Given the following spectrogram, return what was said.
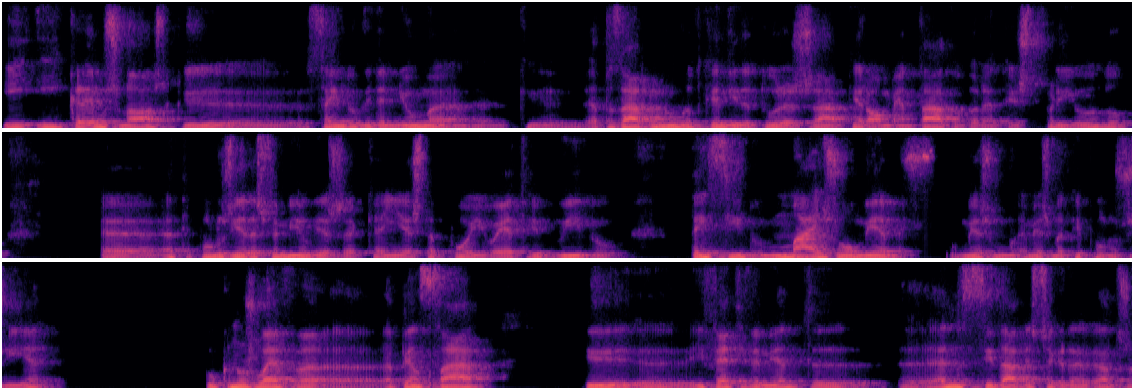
e, e, queremos nós que, sem dúvida nenhuma, que apesar do número de candidaturas já ter aumentado durante este período, a tipologia das famílias a quem este apoio é atribuído tem sido mais ou menos o mesmo, a mesma tipologia, o que nos leva a, pensar que, uh, efetivamente, uh, a necessidade destes agregados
